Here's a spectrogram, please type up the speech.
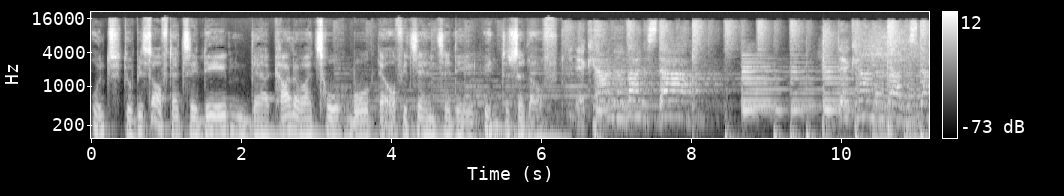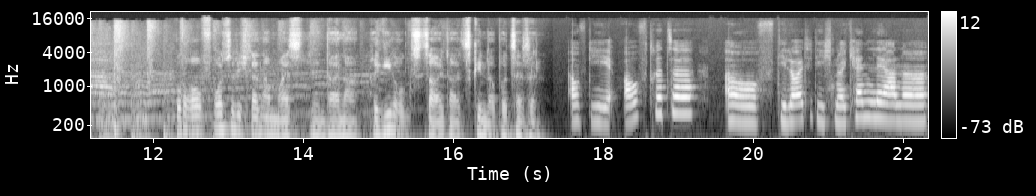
Und du bist auf der CD der Karnevalshochburg, der offiziellen CD in Düsseldorf. Der Karneval ist da. Worauf freust du dich dann am meisten in deiner Regierungszeit als Kinderprinzessin? Auf die Auftritte, auf die Leute, die ich neu kennenlerne,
